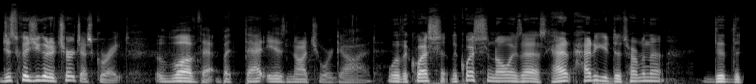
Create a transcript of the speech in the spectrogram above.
just because you go to church, that's great. Love that, but that is not your God. Well, the question the question always asked how how do you determine that? Did the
